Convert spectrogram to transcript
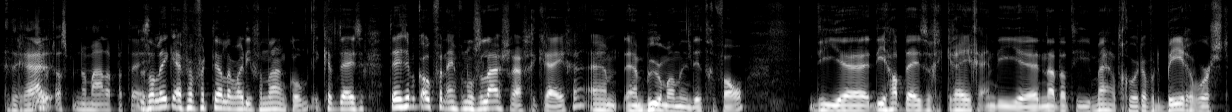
Het ruikt als normale paté. Dan zal ik even vertellen waar die vandaan komt. Ik heb deze, deze heb ik ook van een van onze luisteraars gekregen. Ehm, een buurman in dit geval. Die, eh, die had deze gekregen en die, eh, nadat hij mij had gehoord over de berenworst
